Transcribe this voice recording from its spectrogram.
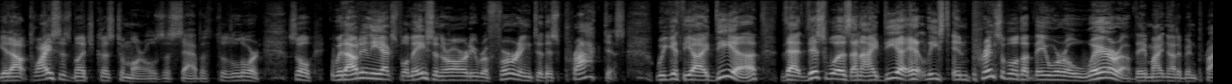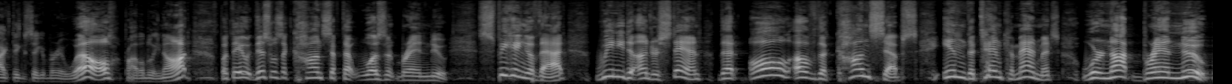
get out twice as much because tomorrow is a Sabbath to the Lord. So without any explanation, they're already referring to this practice. We get the idea that this was an idea, at least in principle, that they were aware of. They might not have been practicing it very well, probably not, but they, this was a concept that wasn't brand new. Speaking of that, we need to understand that all of the concepts in the Ten Commandments were not brand new.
